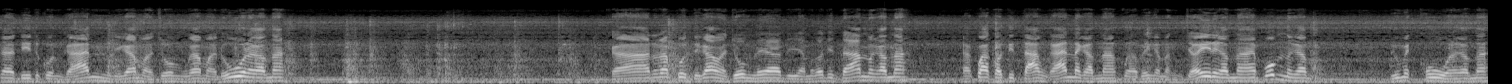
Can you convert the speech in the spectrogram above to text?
สวัสดีทุกคนกันที่ก็มาชมก็มาดูนะครับนะการรับคนที่ก็มาชมเลยที่ยังไม่ก็ติดตามนะครับนะ ถ้ากว่าก็ติดตามกันนะครับนะเพื่อเป็นกำลังใจนะครับนายผมนะครับดูแมคโครนะครับนะ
